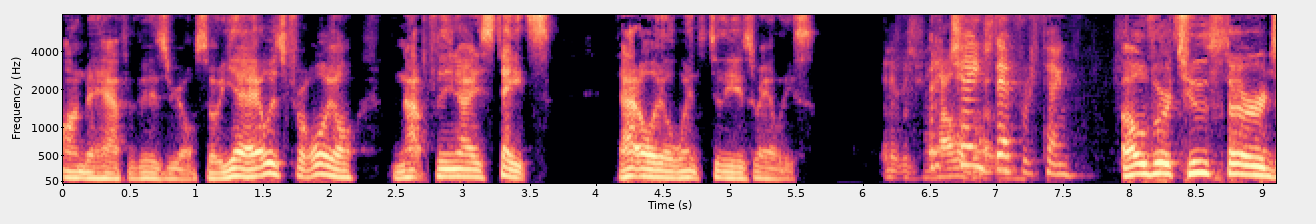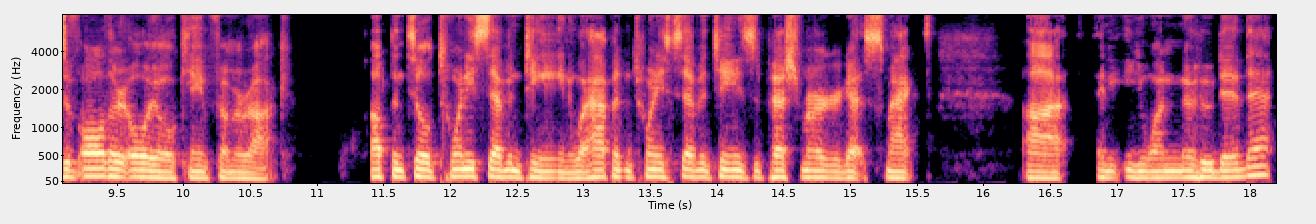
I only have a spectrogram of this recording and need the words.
on behalf of Israel. So, yeah, it was for oil, not for the United States. That oil went to the Israelis. And it was It changed everything. Over two thirds of all their oil came from Iraq up until 2017. What happened in 2017 is the Peshmerga got smacked. Uh, and you want to know who did that?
